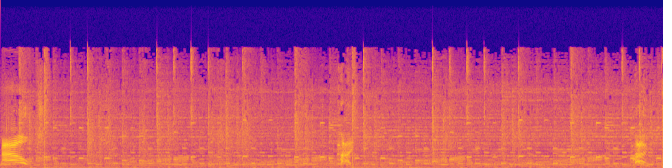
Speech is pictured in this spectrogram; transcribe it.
Out! Hey! Hey!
